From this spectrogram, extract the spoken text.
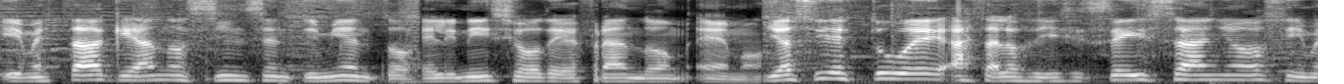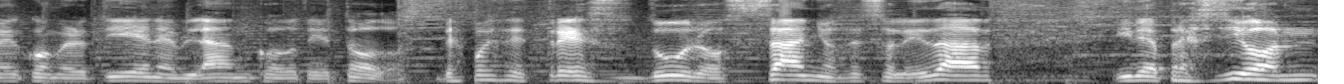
y me estaba quedando sin sentimientos, el inicio de Frandom Emo. Y así estuve hasta los 16 años y me convertí en el blanco de todos. Después de tres duros años de soledad, y depresión,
